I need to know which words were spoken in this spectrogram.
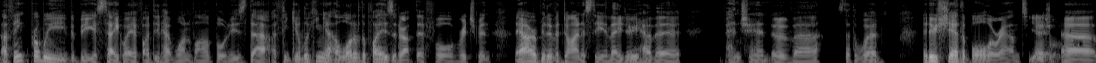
I think probably the biggest takeaway, if I did have one final thought, is that I think you're looking at a lot of the players that are up there for Richmond. They are a bit of a dynasty, and they do have a penchant of uh, is that the word? They do share the ball around. Yeah, sure. Uh,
